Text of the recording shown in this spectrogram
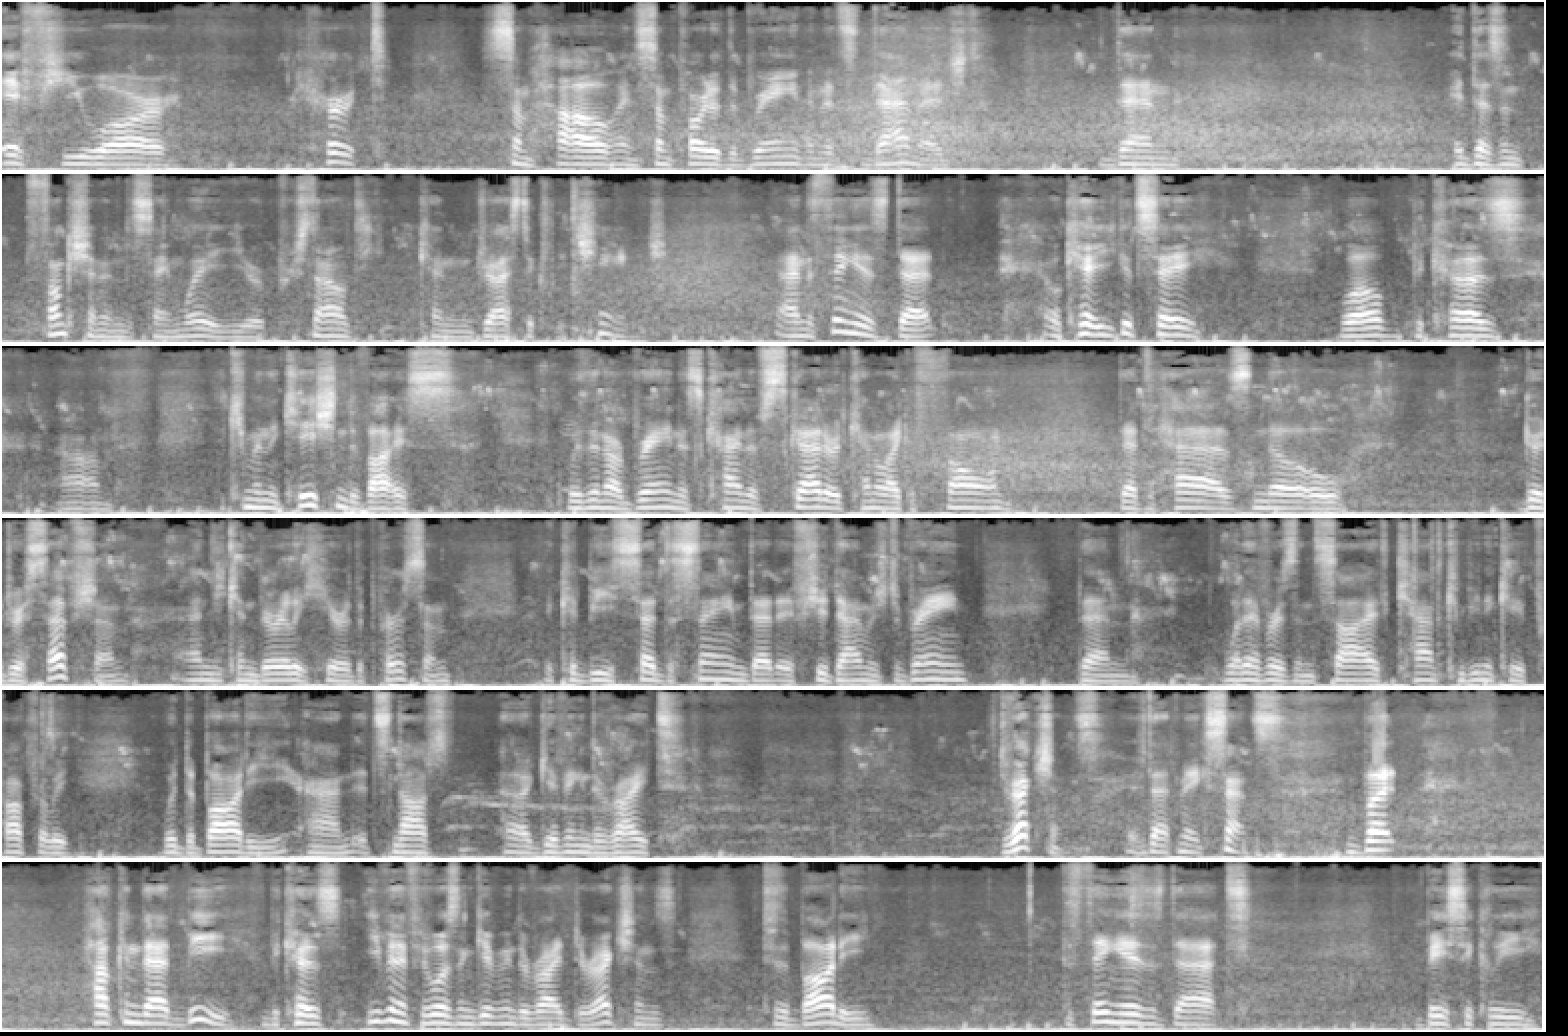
if you are hurt somehow in some part of the brain and it's damaged, then it doesn't function in the same way. Your personality can drastically change. And the thing is that, okay, you could say, well, because um, the communication device within our brain is kind of scattered, kind of like a phone that has no good reception and you can barely hear the person, it could be said the same that if you damage the brain, then whatever is inside can't communicate properly with the body and it's not uh, giving the right directions, if that makes sense. But how can that be? Because even if it wasn't giving the right directions to the body, the thing is that basically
